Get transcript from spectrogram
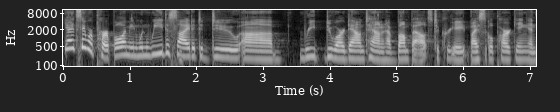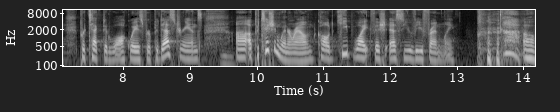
Yeah, I'd say we're purple. I mean, when we decided to do uh, redo our downtown and have bump outs to create bicycle parking and protected walkways for pedestrians, uh, a petition went around called "Keep Whitefish SUV Friendly." Oh,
